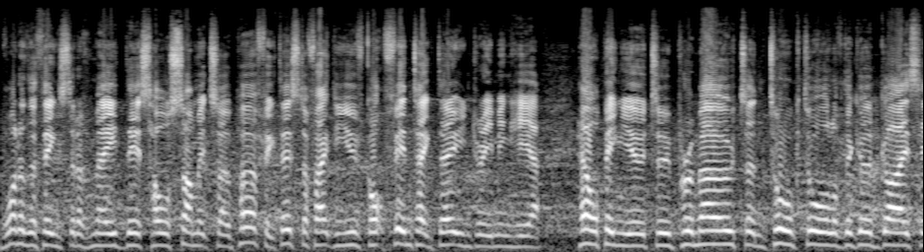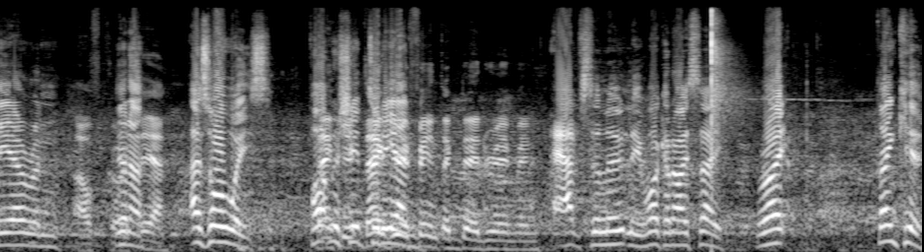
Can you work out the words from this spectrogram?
one of the things that have made this whole summit so perfect is the fact that you've got FinTech Daydreaming here helping you to promote and talk to all of the good guys here. And, Of you course, know, yeah. as always, partnership thank to you, the thank end. you, FinTech Daydreaming. Absolutely. What can I say? Right. Thank you.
